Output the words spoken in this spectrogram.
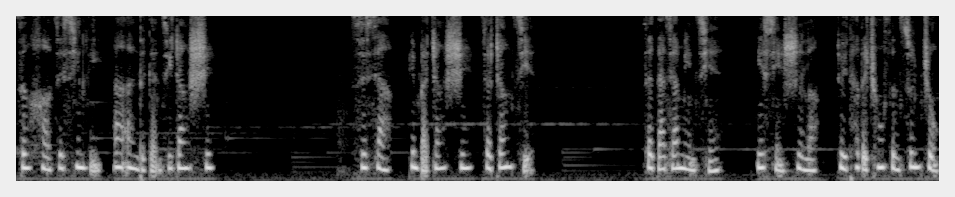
曾浩在心里暗暗的感激张师，私下便把张师叫张姐，在大家面前也显示了对他的充分尊重。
